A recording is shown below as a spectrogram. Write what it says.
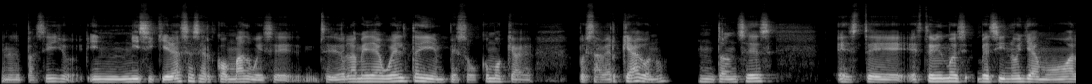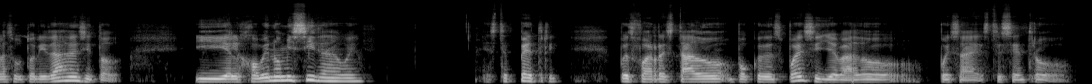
en el pasillo. Y ni siquiera se acercó más, güey. Se, dio la media vuelta y empezó como que a, pues a ver qué hago, ¿no? Entonces, este, este mismo vecino llamó a las autoridades y todo. Y el joven homicida, güey, este Petri, pues fue arrestado poco después y llevado pues a este centro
